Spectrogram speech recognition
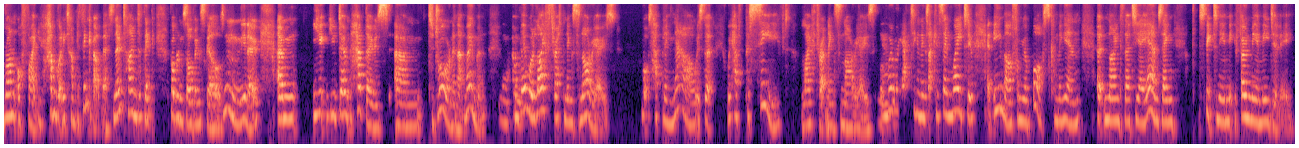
run or fight. You haven't got any time to think about this, no time to think problem solving skills, mm, you know. Um, you, you don't have those um, to draw on in that moment. Yeah. And they were life threatening scenarios. What's happening now is that we have perceived life-threatening scenarios yeah. and we're reacting in exactly the same way to an email from your boss coming in at 9:30 a.m. saying speak to me phone me immediately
